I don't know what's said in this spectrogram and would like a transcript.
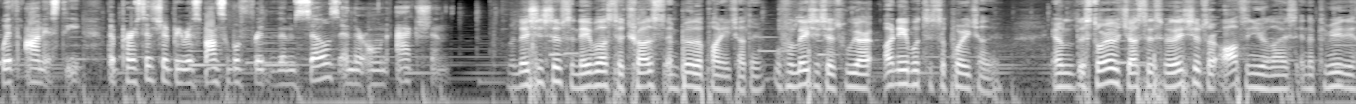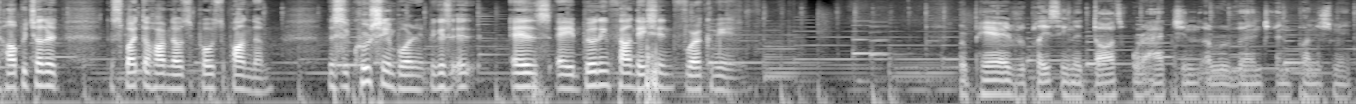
with honesty. The person should be responsible for themselves and their own actions. Relationships enable us to trust and build upon each other. With relationships, we are unable to support each other. In restorative justice, relationships are often utilized in the community to help each other despite the harm that was imposed upon them. This is crucially important because it is a building foundation for a community. Repair is replacing the thoughts or actions of revenge and punishment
